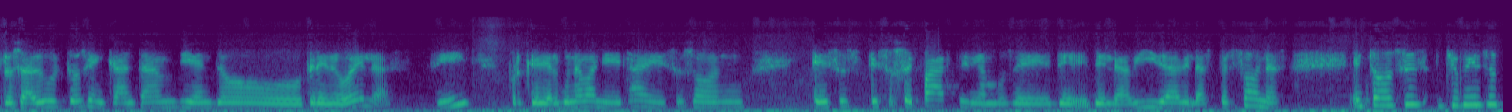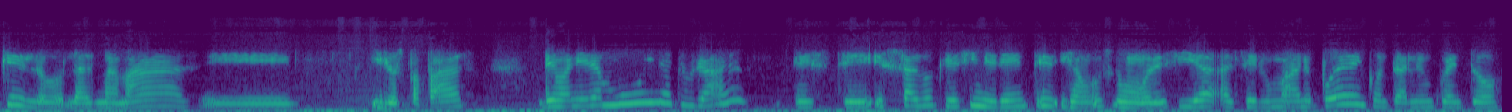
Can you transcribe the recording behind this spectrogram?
los adultos encantan viendo telenovelas, ¿sí? Porque de alguna manera eso son eso, eso se parte, digamos, de, de, la vida de las personas. Entonces, yo pienso que las mamás eh, y los papás de manera muy natural. Este, es algo que es inherente, digamos, como decía, al ser humano. Pueden contarle un cuento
